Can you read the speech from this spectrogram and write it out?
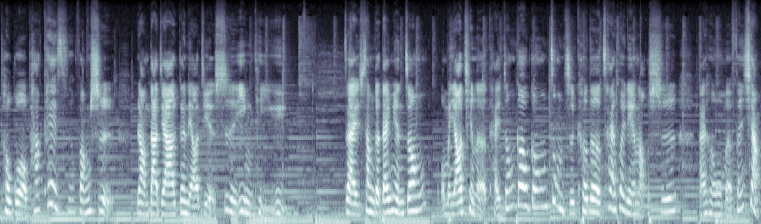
透过 podcast 方式，让大家更了解适应体育。在上个单元中，我们邀请了台中高工种植科的蔡慧莲老师来和我们分享，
